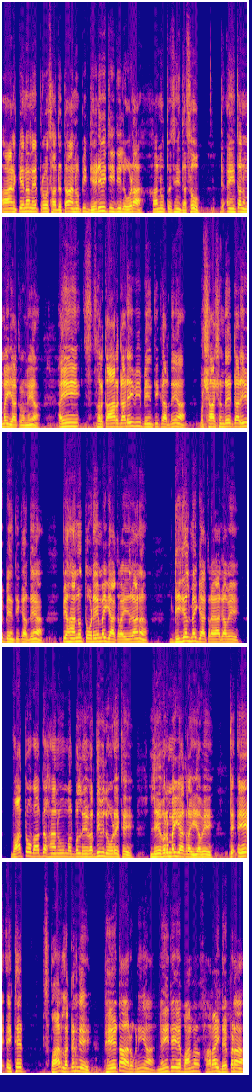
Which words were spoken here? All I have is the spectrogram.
ਆਣ ਕੇ ਇਹਨਾਂ ਨੇ ਭਰੋਸਾ ਦਿੱਤਾ ਸਾਨੂੰ ਵੀ ਜਿਹੜੀ ਵੀ ਚੀਜ਼ ਦੀ ਲੋੜ ਆ, ਸਾਨੂੰ ਤੁਸੀਂ ਦੱਸੋ ਤੇ ਅਸੀਂ ਤੁਹਾਨੂੰ ਮੁਹੱਈਆ ਕਰਾਉਨੇ ਆ। ਅਸੀਂ ਸਰਕਾਰ ਗਾੜੀ ਵੀ ਬੇਨਤੀ ਕਰਦੇ ਹਾਂ, ਪ੍ਰਸ਼ਾਸਨ ਦੇ ਗਾੜੀ ਵੀ ਬੇਨਤੀ ਕਰਦੇ ਹਾਂ ਵੀ ਸਾਨੂੰ ਤੋੜੇ ਮੁਹੱਈਆ ਕਰਾਏ ਜਾਣ, ਡੀਜ਼ਲ ਮੁਹੱਈਆ ਕਰਾਇਆ ਜਾਵੇ। ਵੱਧ ਤੋਂ ਵੱਧ ਸਾਨੂੰ ਮਤਲਬ ਲੇਬਰ ਦੀ ਵੀ ਲੋੜ ਇੱਥੇ, ਲੇਬਰ ਮੁਹੱਈਆ ਕਰਾਈ ਜਾਵੇ ਤੇ ਇਹ ਇੱਥੇ ਸਪਾਰ ਲੱਗਣਗੇ, ਫੇਰ ਢਾਹ ਰੁਕਣੀ ਆ ਨਹੀਂ ਤੇ ਇਹ ਬੰਨ ਸਾਰਾ ਹੀ ਡੇਪਣਾ,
